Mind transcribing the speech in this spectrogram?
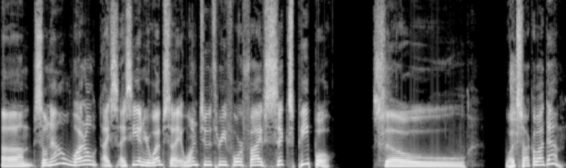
Um, so now, why don't I, I see on your website one, two, three, four, five, six people. So let's talk about them.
